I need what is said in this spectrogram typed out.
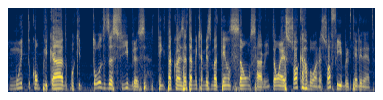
muito complicado, porque todas as fibras têm que estar com exatamente a mesma tensão, sabe? Então é só carbono, é só fibra que tem ali dentro.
